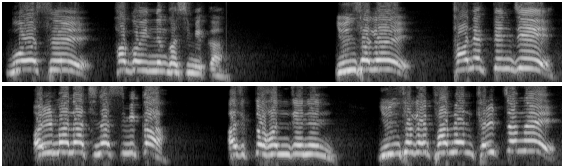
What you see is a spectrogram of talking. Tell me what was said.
무엇을 하고 있는 것입니까? 윤석열 탄핵된 지 얼마나 지났습니까? 아직도 헌재는 윤석열 파면 결정을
